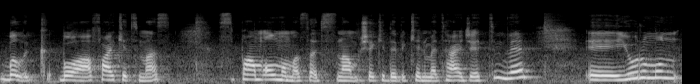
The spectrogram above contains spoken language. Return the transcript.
Balık, Boğa fark etmez. Spam olmaması açısından bu şekilde bir kelime tercih ettim ve e, yorumun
